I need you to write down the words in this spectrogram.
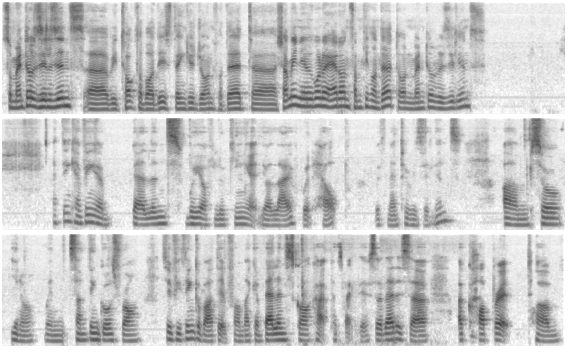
so mental resilience, uh, we talked about this. Thank you, John, for that. Uh, Charmaine, you're going to add on something on that on mental resilience? I think having a balanced way of looking at your life would help with mental resilience. Um, so you know when something goes wrong. So if you think about it from like a balanced scorecard perspective, so that is a a corporate term,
